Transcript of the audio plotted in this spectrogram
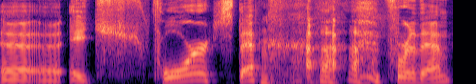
uh, uh, H4 step for them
